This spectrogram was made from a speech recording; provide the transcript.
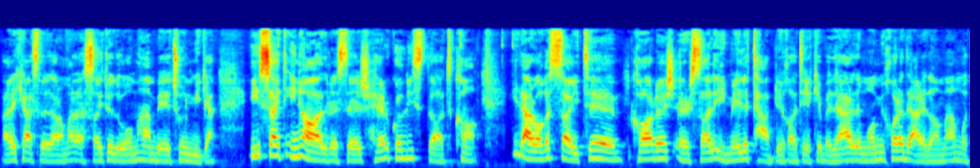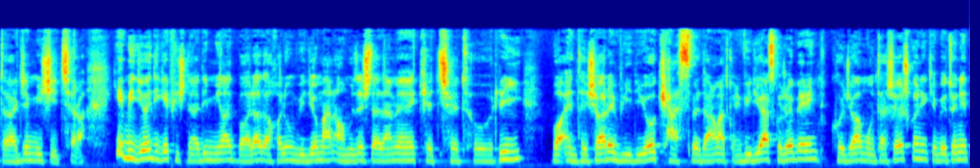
برای کسب درآمد از سایت دوم هم بهتون میگم. این سایت این آدرسش hercules.com این در واقع سایت کارش ارسال ایمیل تبلیغاتیه که به درد ما می‌خوره در ادامه هم متوجه میشید چرا. یه ویدیو دیگه پیشنهادی میاد بالا داخل اون ویدیو من آموزش دادم که چطوری با انتشار ویدیو کسب درآمد کنید. ویدیو از کجا برین؟ کجا منتشرش کنید که بتونید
